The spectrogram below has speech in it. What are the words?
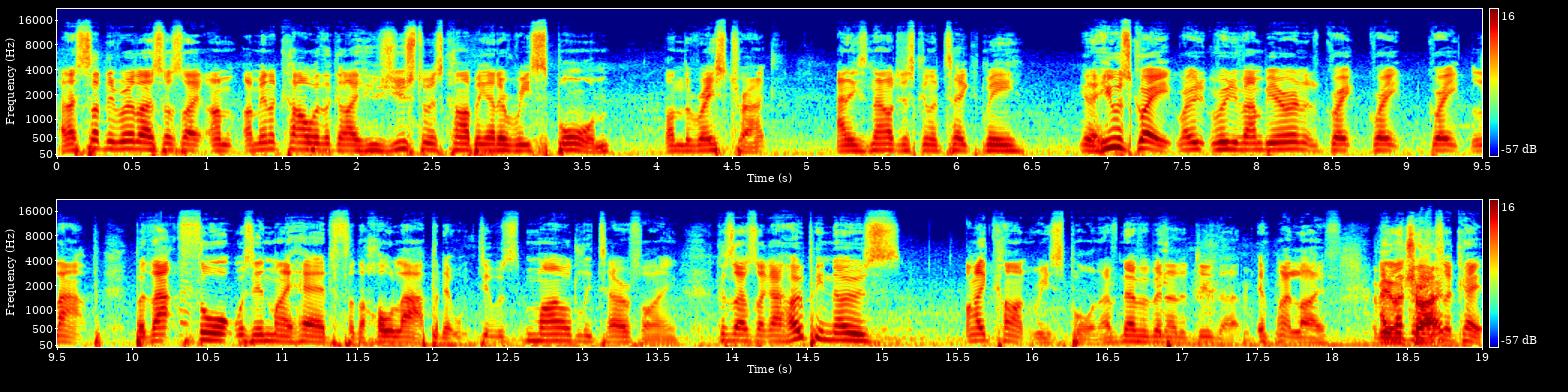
and I suddenly realized I was like, "I'm, I'm in a car with a guy who's used to his car being able to respawn on the racetrack, and he's now just going to take me." You know, he was great. Rudy Van Buren, a great, great, great lap. But that thought was in my head for the whole lap, and it, it was mildly terrifying because I was like, I hope he knows I can't respawn. I've never been able to do that in my life. Have you And ever tried? okay.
